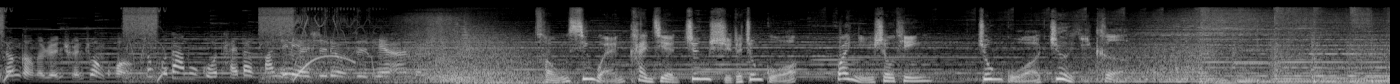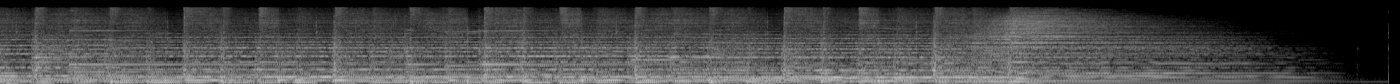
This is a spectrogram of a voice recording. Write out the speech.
香港的人权状况。中国大陆国台办发言今年十六四天安门。从新闻看见真实的中国，欢迎收听《中国这一刻》。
